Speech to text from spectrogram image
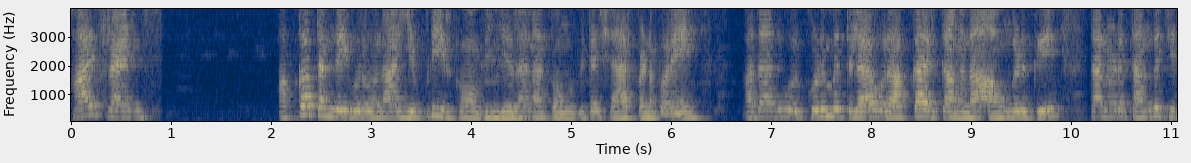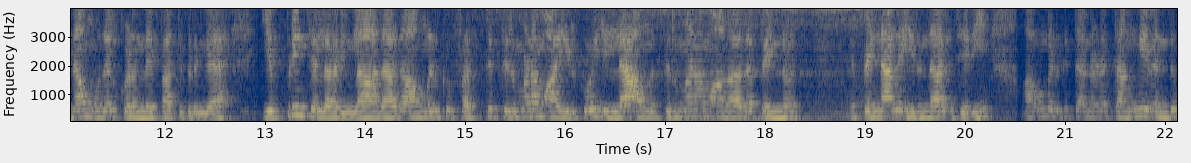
ஹாய் ஃப்ரெண்ட்ஸ் அக்கா தங்கை உறவுனா எப்படி இருக்கும் அப்படிங்கிறத நான் இப்போ உங்ககிட்ட ஷேர் பண்ண போகிறேன் அதாவது ஒரு குடும்பத்தில் ஒரு அக்கா இருக்காங்கன்னா அவங்களுக்கு தன்னோட தங்கச்சி தான் முதல் குழந்தை பார்த்துக்கிடுங்க. எப்படின்னு சொல்ல வரீங்களா? அதாவது அவங்களுக்கு ஃபஸ்ட்டு திருமணம் ஆகியிருக்கோ இல்லை அவங்க திருமணமாகாத பெண்ணோ பெண்ணாக இருந்தாலும் சரி அவங்களுக்கு தன்னோட தங்கை வந்து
